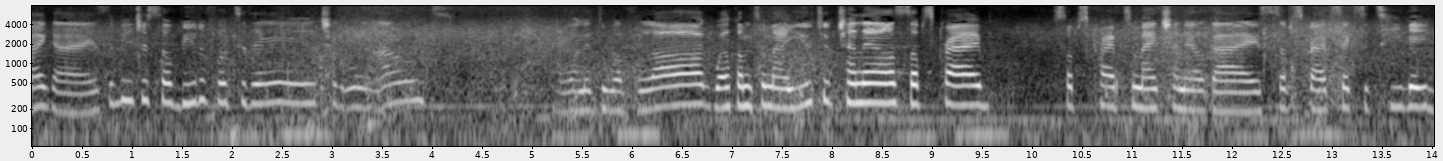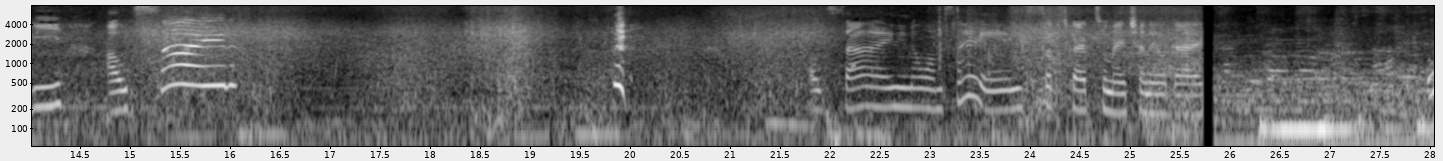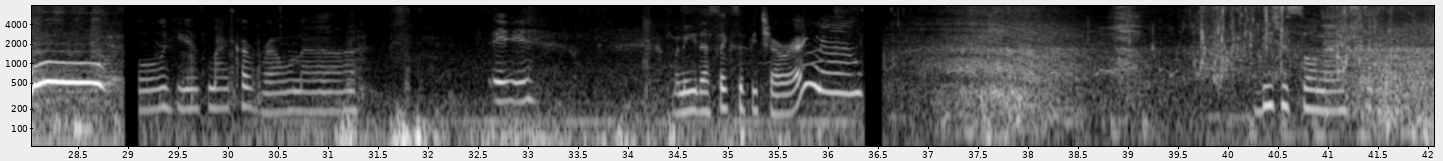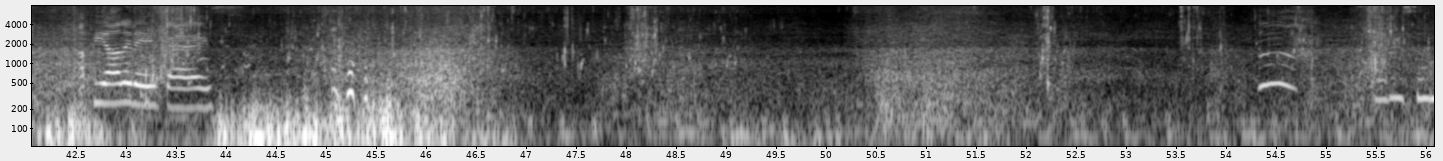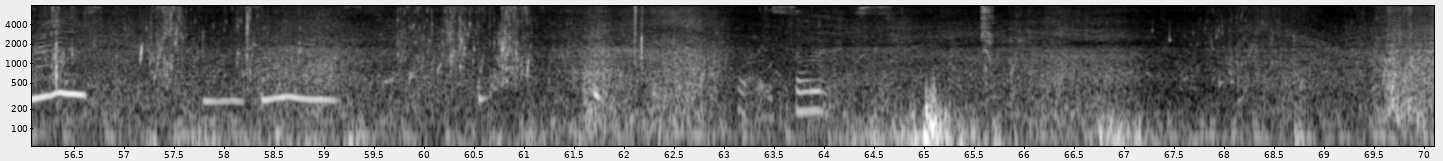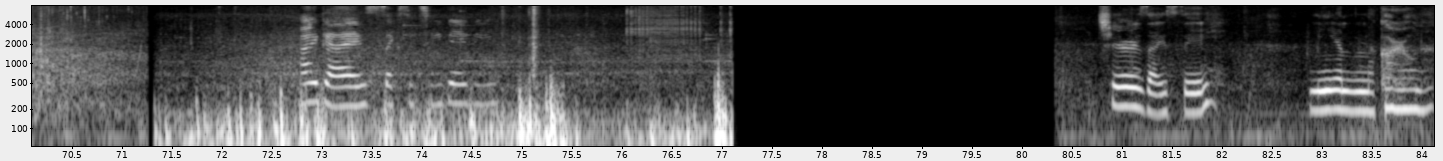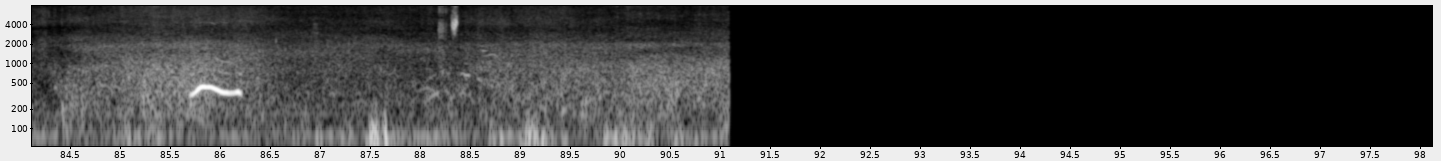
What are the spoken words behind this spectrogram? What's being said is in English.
Hi guys, the beach is so beautiful today. Check me out. I want to do a vlog. Welcome to my YouTube channel. Subscribe. Subscribe to my channel, guys. Subscribe, Sexy T Baby. Outside. Outside, you know what I'm saying? Subscribe to my channel, guys. Here's my Corona. Eh. I need a sexy picture right now. Beach is so nice today. Happy holidays, guys. oh, so nice. So nice. Hi guys, Sexy T Baby. Cheers, I say. Me and the Corona.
